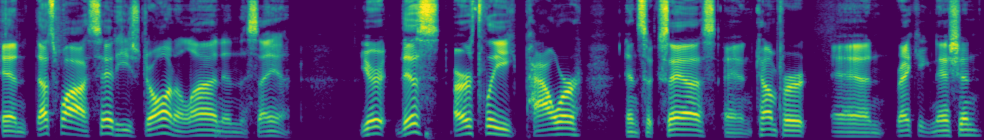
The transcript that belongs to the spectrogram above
And that's why I said he's drawing a line in the sand. Your this earthly power and success and comfort and recognition,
